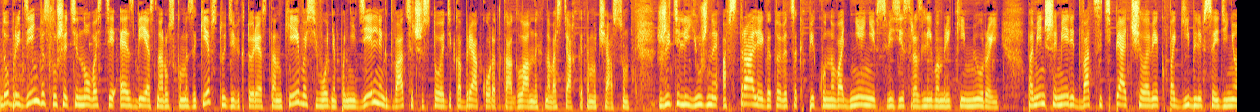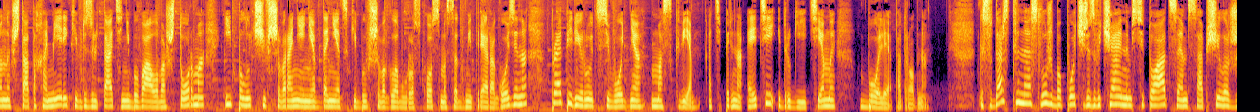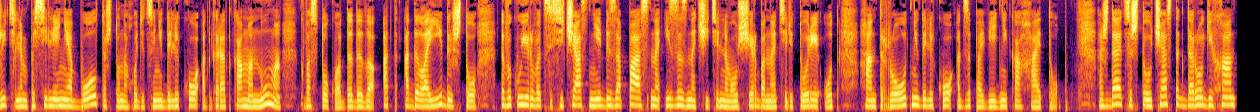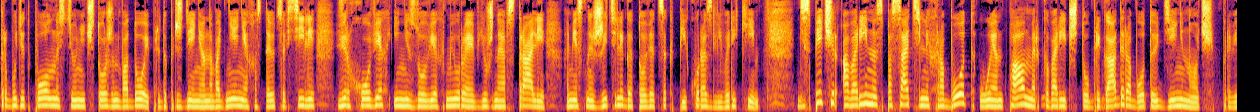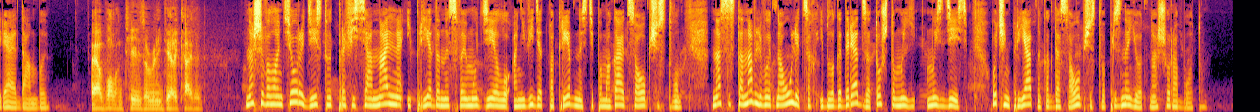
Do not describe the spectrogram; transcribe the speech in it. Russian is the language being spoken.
Добрый день, вы слушаете новости СБС на русском языке в студии Виктория Станкеева. Сегодня понедельник, 26 декабря. Коротко о главных новостях к этому часу. Жители Южной Австралии готовятся к пику наводнений в связи с разливом реки Мюррей. По меньшей мере 25 человек погибли в Соединенных Штатах Америки в результате небывалого шторма и получившего ранения в Донецке бывшего главу Роскосмоса Дмитрия Рогозина прооперируют сегодня в Москве. А теперь на эти эти и другие темы более подробно. Государственная служба по чрезвычайным ситуациям сообщила жителям поселения Болта, что находится недалеко от городка Манума, к востоку от Аделаиды, что эвакуироваться сейчас небезопасно из-за значительного ущерба на территории от Хантер-Роуд, недалеко от заповедника Хайтоп. Ожидается, что участок дороги Хантер будет полностью уничтожен водой. Предупреждения о наводнениях остаются в силе в верховьях и низовьях Мюррея в Южной Австралии, а местные жители готовятся к пику разлива реки. Диспетчер аварийно-спасательных работ Уэн Палмер говорит, что бригады работают день и ночь, проверяя дамбы. Наши волонтеры действуют профессионально и преданы своему делу. Они видят потребности, помогают сообществу. Нас останавливают на улицах и благодарят за то, что мы, мы здесь. Очень приятно, когда сообщество признает нашу работу.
